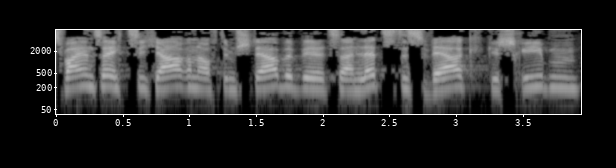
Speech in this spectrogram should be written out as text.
62 Jahren auf dem Sterbebild sein letztes Werk geschrieben,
